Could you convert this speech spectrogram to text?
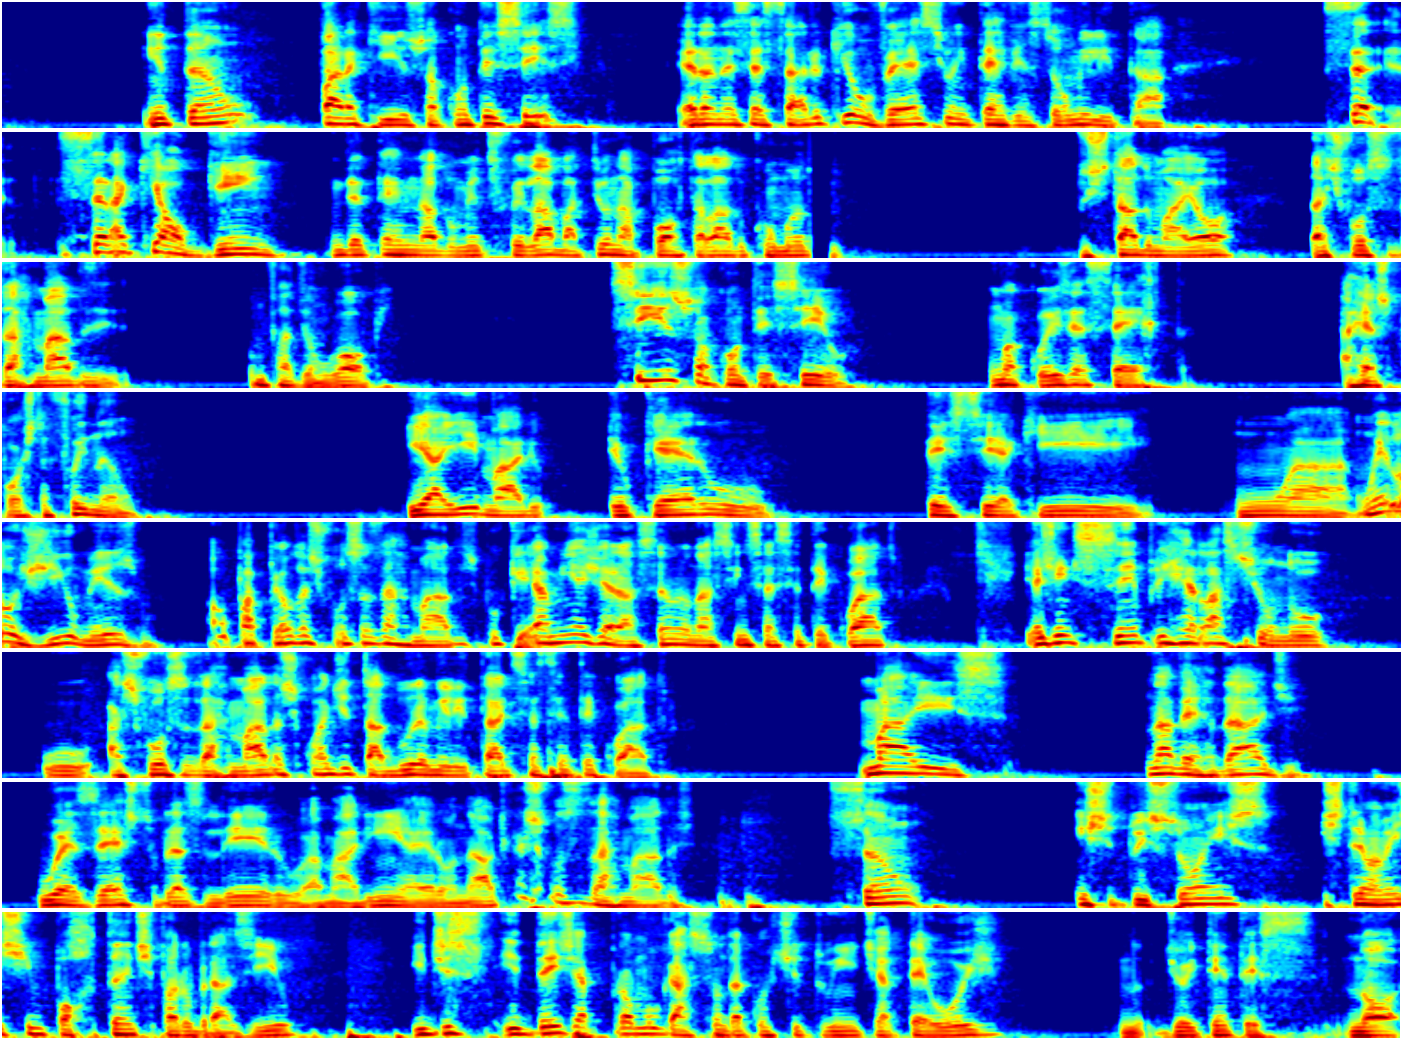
Então, para que isso acontecesse, era necessário que houvesse uma intervenção militar. Será que alguém, em determinado momento, foi lá, bateu na porta lá do comando do Estado-Maior das Forças Armadas Vamos fazer um golpe? Se isso aconteceu, uma coisa é certa. A resposta foi não. E aí, Mário, eu quero tecer aqui uma, um elogio mesmo ao papel das Forças Armadas, porque a minha geração, eu nasci em 64, e a gente sempre relacionou o, as Forças Armadas com a ditadura militar de 64. Mas, na verdade, o Exército Brasileiro, a Marinha, a Aeronáutica, as Forças Armadas são instituições extremamente importantes para o Brasil. E, e desde a promulgação da Constituinte até hoje, de 80,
